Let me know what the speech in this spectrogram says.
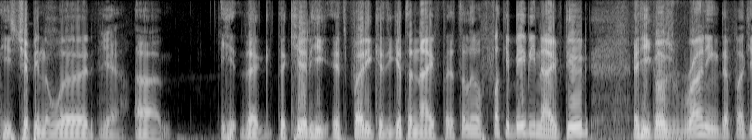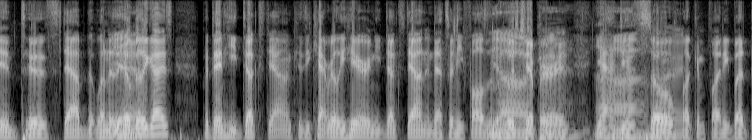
he's chipping the wood. Yeah. Um, he, the the kid he it's funny because he gets a knife, but it's a little fucking baby knife, dude, and he goes running to fucking to stab the one of the Yeah. hillbilly guys. But then he ducks down because he can't really hear, and he ducks down, and that's when he falls in the wood chipper. okay. And yeah, Ah, dude, so alright. fucking funny. But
